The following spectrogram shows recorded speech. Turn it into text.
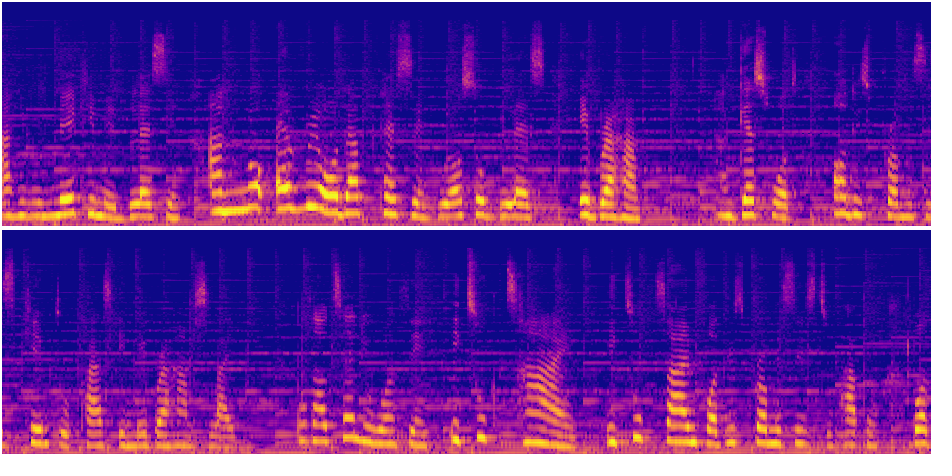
and he will make him a blessing. And no every other person will also bless Abraham. And guess what? All these promises came to pass in Abraham's life. But I'll tell you one thing it took time. It took time for these promises to happen. But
